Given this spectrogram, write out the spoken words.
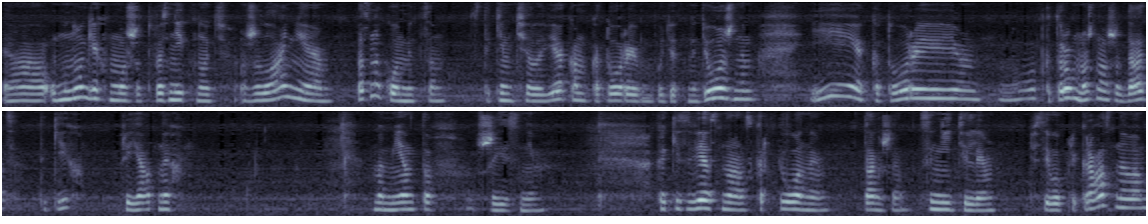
Э, у многих может возникнуть желание познакомиться с таким человеком, который будет надежным и который, ну, от которого можно ожидать таких приятных моментов в жизни. Как известно, скорпионы также ценители всего прекрасного,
